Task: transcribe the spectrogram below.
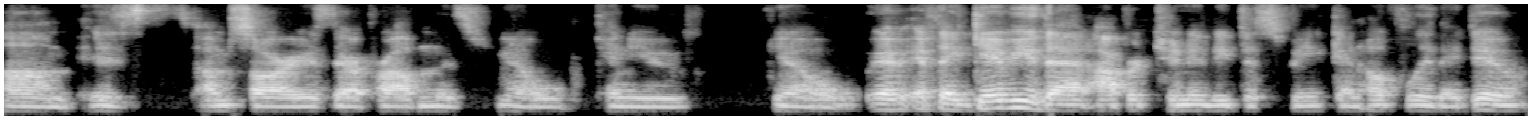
Um, is I'm sorry, is there a problem? Is you know, can you you know, if, if they give you that opportunity to speak, and hopefully they do,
